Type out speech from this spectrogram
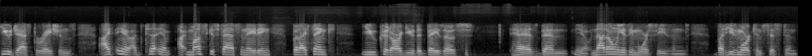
huge aspirations. I you know, I, you I, Musk is fascinating, but I think you could argue that Bezos has been you know not only is he more seasoned, but he's more consistent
